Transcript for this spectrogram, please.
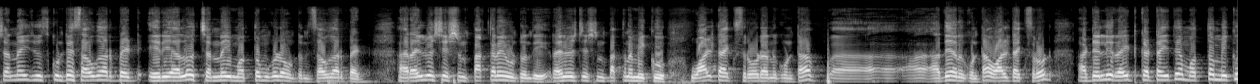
చెన్నై చూసుకుంటే సౌగార్పేట్ ఏరియాలో చెన్నై మొత్తం కూడా ఉంటుంది సౌగార్పేట్. ఆ రైల్వే స్టేషన్ పక్కనే ఉంటుంది. రైల్వే స్టేషన్ పక్కన మీకు వాల్ ట్యాక్స్ రోడ్ అనుకుంటా అదే అనుకుంటా వాల్ ట్యాక్స్ రోడ్. అటు వెళ్ళి రైట్ కట్ అయితే మొత్తం మీకు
